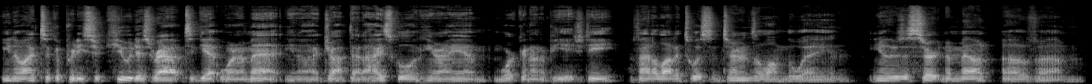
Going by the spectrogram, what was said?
you know, I took a pretty circuitous route to get where I'm at. You know, I dropped out of high school and here I am working on a PhD. I've had a lot of twists and turns along the way and, you know, there's a certain amount of, um,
